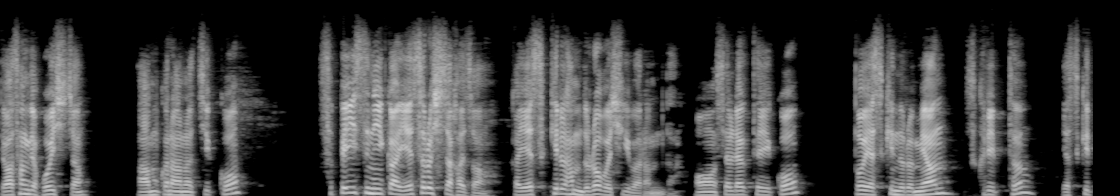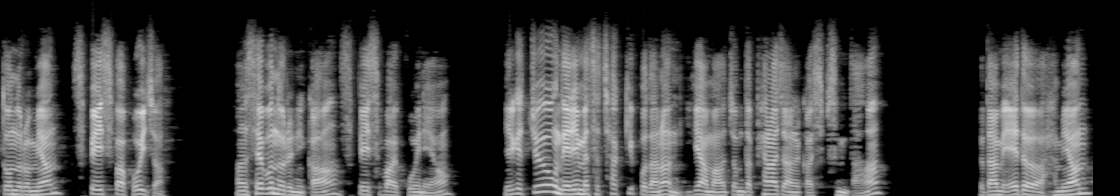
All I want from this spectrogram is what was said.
대화 상자 보이시죠? 아무거나 하나 찍고 스페이스니까 S로 시작하죠. 그러니까 S 키를 한번 눌러보시기 바랍니다. 어, select 있고 또 S 키 누르면 스크립트 S 키 또 누르면 스페이스바 보이죠? 한 세 번 누르니까 스페이스바 보이네요. 이렇게 쭉 내리면서 찾기보다는 이게 아마 좀 더 편하지 않을까 싶습니다. 그 다음에 add 하면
